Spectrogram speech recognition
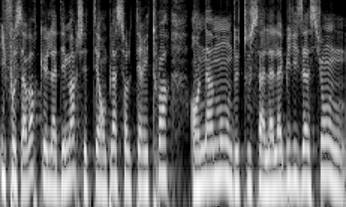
Il faut savoir que la démarche était en place sur le territoire en amont de tout ça. La labellisation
